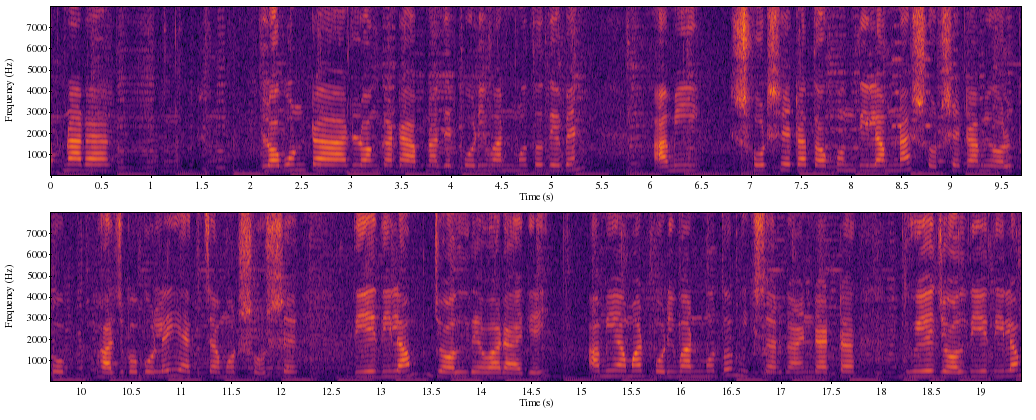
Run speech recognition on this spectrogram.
আপনারা লবণটা আর লঙ্কাটা আপনাদের পরিমাণ মতো দেবেন। আমি সর্ষেটা তখন দিলাম না, সর্ষেটা আমি অল্প ভাজবো বলেই এক চামচ সর্ষে দিয়ে দিলাম জল দেওয়ার আগেই। আমি আমার পরিমাণ মতো মিক্সার গ্রাইন্ডারটা ধুয়ে জল দিয়ে দিলাম,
